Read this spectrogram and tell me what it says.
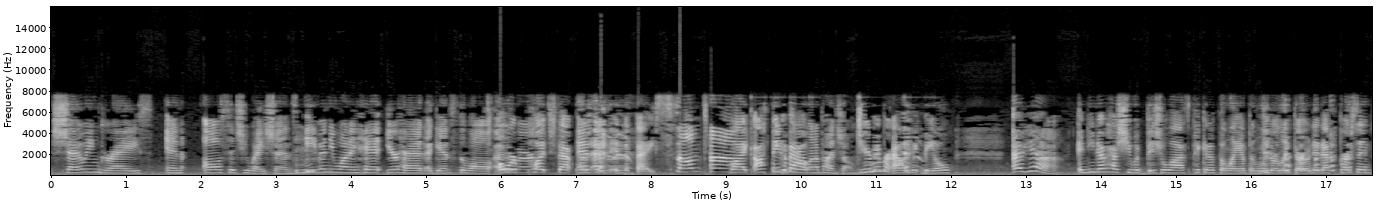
showing grace in all situations, Mhm. even you want to hit your head against the wall Or punch that and- person in the face. Sometimes, Like I think you about. want to punch them. Do you remember Ally McBeal? Oh yeah. And you know how she would visualize picking up the lamp and literally throwing it at the person?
